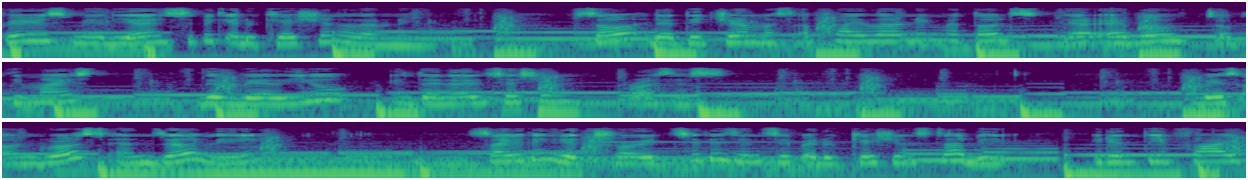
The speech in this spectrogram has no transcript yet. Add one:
various media in civic education learning. So, the teacher must apply learning methods that are able to optimize the value internalization process. Based on Gross and Zeleny, citing the Detroit Citizenship Education Study, identified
